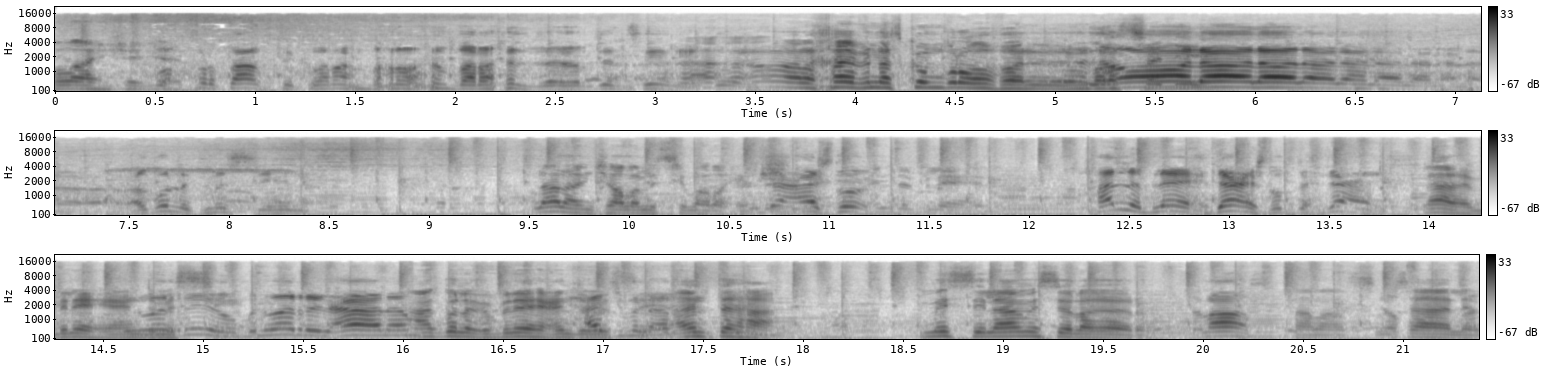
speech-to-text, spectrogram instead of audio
والله شجعت. وفر طاقتك ورا المباراه المباراه الأرجنتين آه، أنا خايف إنها تكون بروفه المباراة السعودية. لا لا لا لا لا لا لا. أقول لك ميسي هنا. لا لا إن شاء الله ميسي ما راح يمشي. خلي بلاي 11 ضد 11 لا لا بليه عند بنوريهم ميسي. بنوري العالم. أقول لك بليه عند حجم ميسي. انتهى. ميسي لا ميسي ولا غيره. خلاص. خلاص سالم.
